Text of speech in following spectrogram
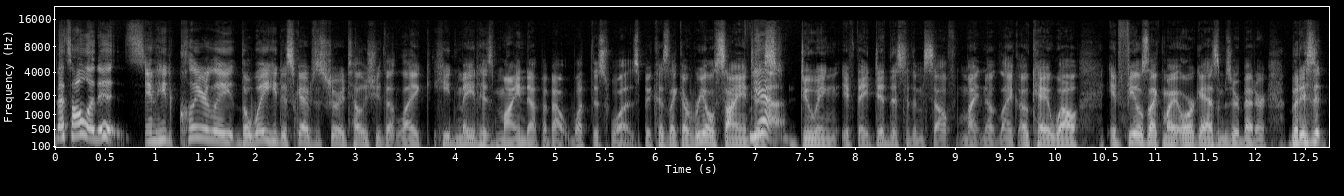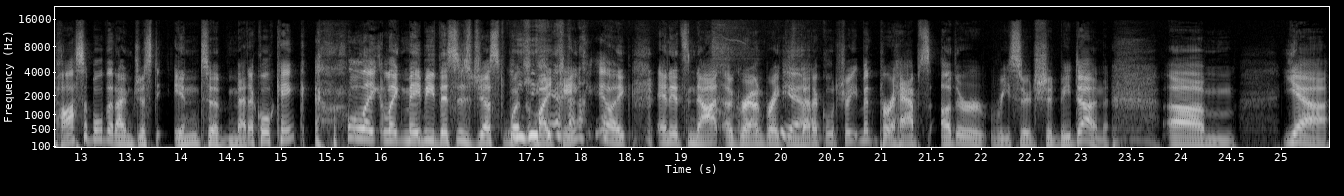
that's all it is. And he'd clearly, the way he describes the story tells you that, like, he'd made his mind up about what this was. Because, like, a real scientist Yeah. doing, if they did this to themselves, might note, like, okay, well, it feels like my orgasms are better, but is it possible that I'm just into medical kink? like, like maybe this is just what my kink, like, and it's not a groundbreaking Yeah. medical treatment. Perhaps other research should be done. Um, yeah.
